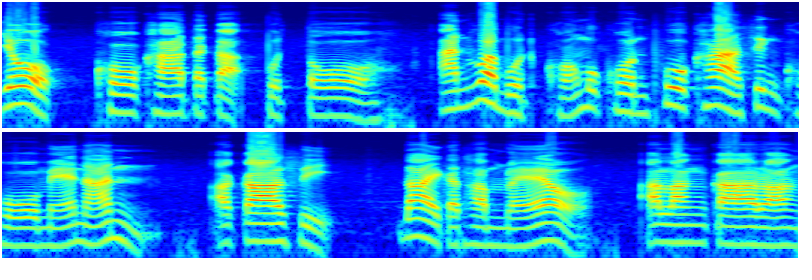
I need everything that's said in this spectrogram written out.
โยกโคคาตกะปุตโต อันว่าบุตรของบุคคลผู้ฆ่าซึ่งโคแม้นั้น อากาสิได้กระทำแล้ว อลังการัง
